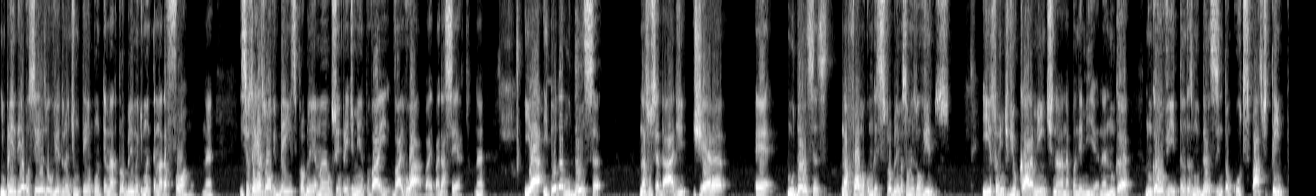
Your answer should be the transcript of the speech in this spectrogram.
empreender é você resolver durante um tempo um determinado problema de uma determinada forma, né? E se você resolve bem esse problema, o seu empreendimento vai, vai voar, vai, vai dar certo, né? E, a, e toda mudança na sociedade gera é, mudanças na forma como esses problemas são resolvidos. E isso a gente viu claramente na, na pandemia. Né? Nunca, nunca houve tantas mudanças em tão curto espaço de tempo.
